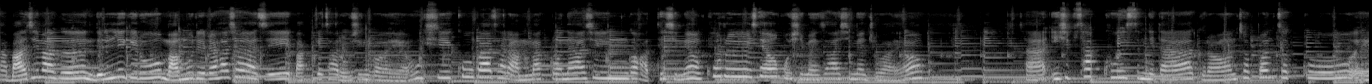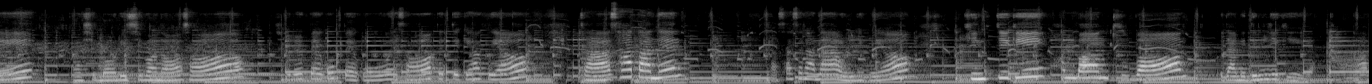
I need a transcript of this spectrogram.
자, 마지막은 늘리기로 마무리를 하셔야지 맞게 잘 오신 거예요. 혹시 코가 잘 안 맞거나 하신 것 같으시면 코를 세어보시면서 하시면 좋아요. 자, 24코 했습니다. 그럼 첫 번째 코에 다시 머리 집어넣어서 실을 빼고 빼고 해서 빼뜨기 하고요. 자, 4단은 자, 사슬 하나 올리고요. 긴뜨기 한 번, 두 번, 그 다음에 늘리기예요. 자,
